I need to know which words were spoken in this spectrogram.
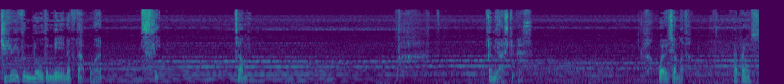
Do you even know the meaning of that word? Sleep. Tell me. Let me ask you this. Where is your mother? My prince.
